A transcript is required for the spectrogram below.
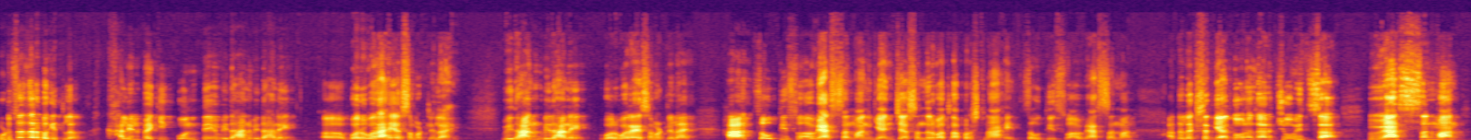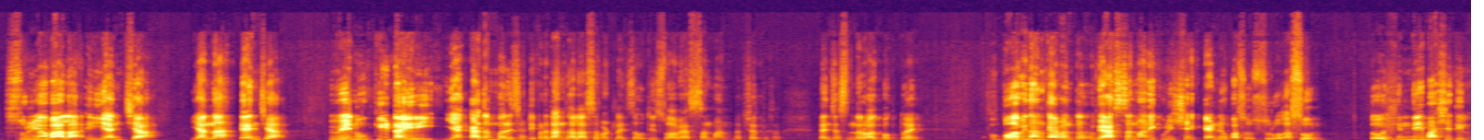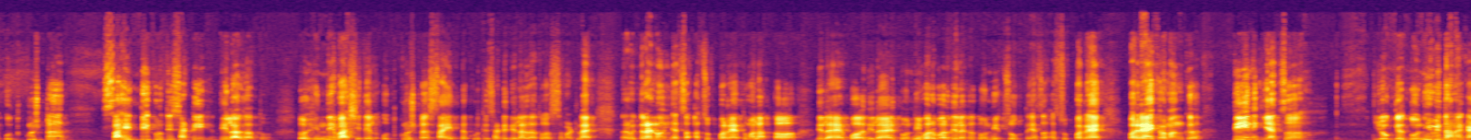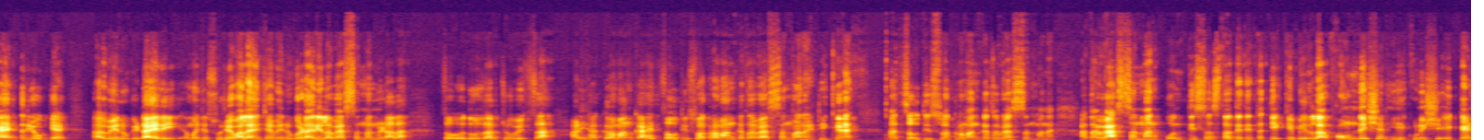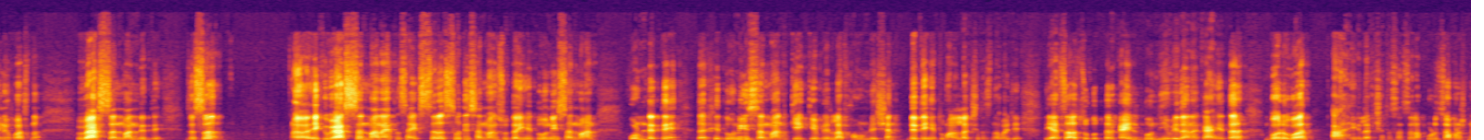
पुढचं जर बघितलं खालीलपैकी कोणते विधान विधाने बरोबर आहे असं म्हटलेलं आहे? विधान विधाने बरोबर आहे असं म्हटलेलं आहे. हा चौतीसवा व्यास सन्मान यांच्या संदर्भातला प्रश्न आहे. चौतीसवा व्यास सन्मान. आता लक्षात घ्या दोन हजार चोवीसचा व्यास सन्मान सूर्यबाला यांच्या यांना त्यांच्या वेणुकी डायरी या कादंबरीसाठी प्रदान झाला असं म्हटलंय. चौतीसवा व्यास सन्मान. लक्षात घ्या त्यांच्या संदर्भात बघतोय. ब विधान काय म्हणतं? व्यास सन्मान एकोणीसशे एक्क्याण्णवपासून सुरू असून तो हिंदी भाषेतील उत्कृष्ट साहित्य कृतीसाठी दिला जातो. तो हिंदी भाषेतील उत्कृष्ट साहित्य कृतीसाठी दिला जातो असं म्हटलंय. तर मित्रांनो याचा अचूक पर्याय तुम्हाला अ दिलाय ब दिलाय दोन्ही बरोबर दिलाय तर दोन्ही चूक तर याचा अचूक पर्याय पर्याय क्रमांक तीन याचं योग्य दोन्ही विधानं काय तर योग्य आहे. वेणुकी डायरी म्हणजे सूर्यबाला यांच्या वेणुका डायरीला व्यास सन्मान मिळाला तो दोन हजार चोवीसचा आणि हा क्रमांक आहे चौतीसवा क्रमांकाचा व्यास सन्मान आहे ठीक आहे? हा चौतीसवा क्रमांकाचा व्यास सन्मान आहे. आता व्यास सन्मान कोणती संस्था देते? तर के के बिर्ला फाउंडेशन ही एकोणीसशे एक्क्याण्णवपासून व्यास सन्मान देते. जसं एक व्यास सन्मान आहे तसा एक सरस्वती सन्मान सुद्धा आहे. हे दोन्ही सन्मान कोण देते? तर हे दोन्ही सन्मान के के बिर्ला फाउंडेशन देते हे तुम्हाला लक्षात असलं पाहिजे. याचं अचूक उत्तर काही दोन्ही विधानक आहे तर बरोबर आहे. लक्षात असा. चला पुढचा प्रश्न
